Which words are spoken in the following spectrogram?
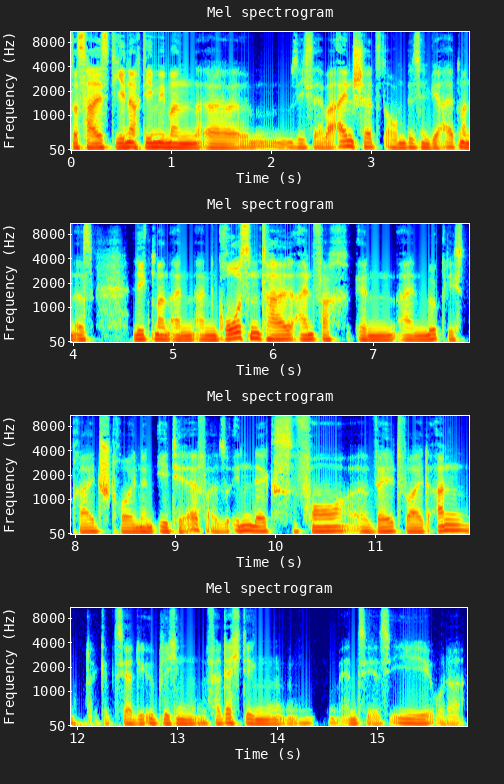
das heißt, je nachdem, wie man äh, sich selber einschätzt, auch ein bisschen wie alt man ist, legt man einen, einen großen Teil einfach in einen möglichst breit streuenden ETF, also Indexfonds äh, weltweit an. Da gibt's ja die üblichen Verdächtigen, NCSI oder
